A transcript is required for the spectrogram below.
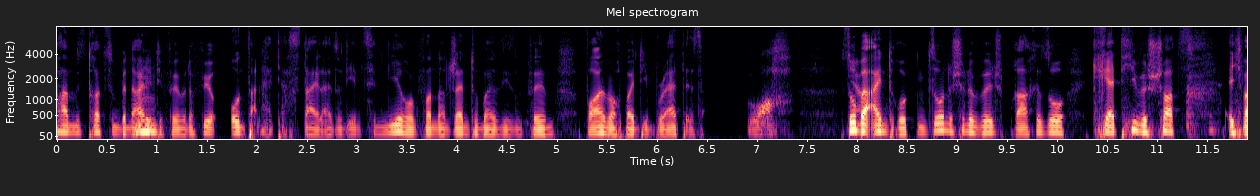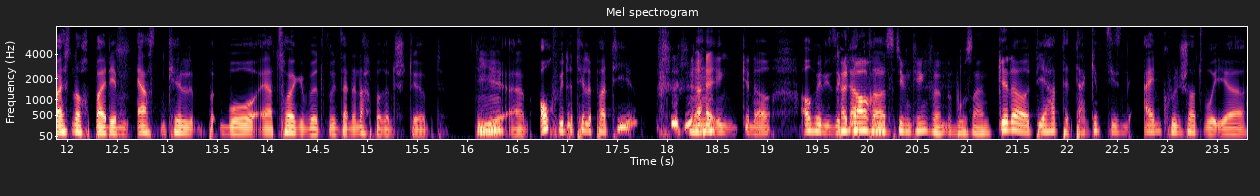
haben es trotzdem beneidet, Mhm. die Filme dafür. Und dann halt der Style, also die Inszenierung von Argento bei diesem Film, vor allem auch bei Deep Red, ist boah, so Ja. beeindruckend. So eine schöne Bildsprache, so kreative Shots. Ich weiß noch bei dem ersten Kill, wo er Zeuge wird, wo seine Nachbarin stirbt. Die Mhm. ähm, auch wieder Telepathie. Nein, genau. Auch wieder diese Könnte Kraft auch ein hat. Stephen King-Buch sein. Genau, die hat, da gibt es diesen einen coolen Shot, wo ihr,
